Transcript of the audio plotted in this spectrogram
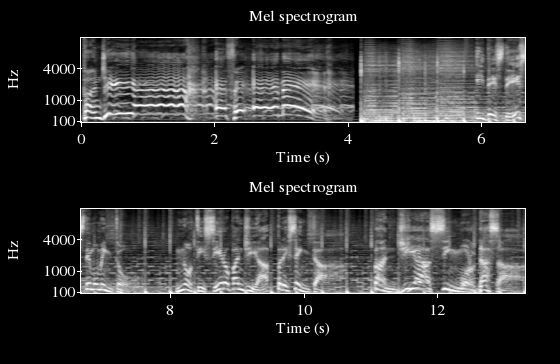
Pangía FM. Y desde este momento, Noticiero Pangía presenta Pangía sin mordaza.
